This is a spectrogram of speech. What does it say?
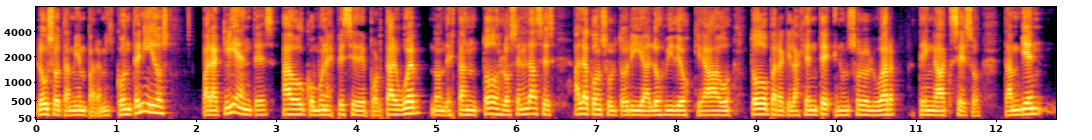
Lo uso también para mis contenidos. Para clientes hago como una especie de portal web donde están todos los enlaces a la consultoría, los videos que hago, todo para que la gente en un solo lugar tenga acceso. También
